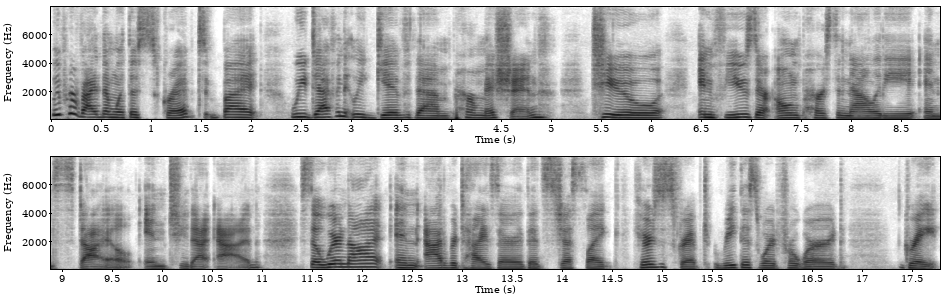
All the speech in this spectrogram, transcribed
we provide them with a script, but we definitely give them permission to infuse their own personality and style into that ad. So we're not an advertiser that's just like, here's a script, read this word for word. Great,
